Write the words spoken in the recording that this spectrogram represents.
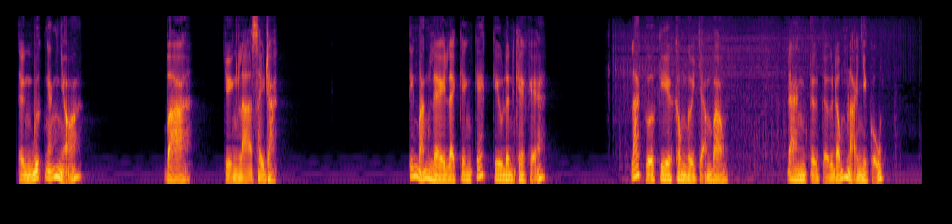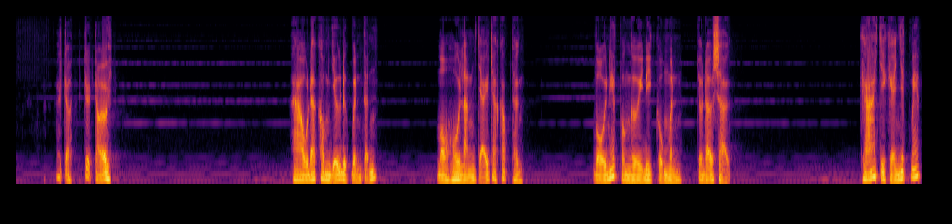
Từng bước ngắn nhỏ. Và chuyện lạ xảy ra. Tiếng bản lề lại ken két kêu lên khe khẽ. Lá cửa kia không người chạm vào. Đang từ từ đóng lại như cũ. Trời, trời, trời ơi! Hào đã không giữ được bình tĩnh. Mồ hôi lạnh chảy ra khắp thân. Vội nép vào người đi cùng mình cho đỡ sợ. Khá chỉ khẽ nhếch mép,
